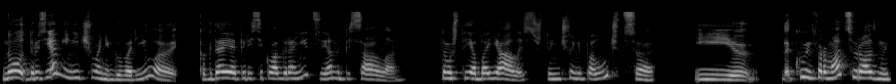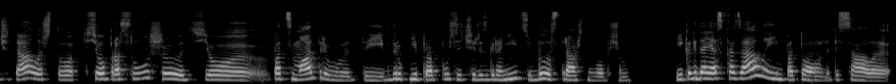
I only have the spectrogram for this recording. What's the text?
Но друзья мне ничего не говорила. Когда я пересекла границу, я написала, потому что я боялась, что ничего не получится. И такую информацию разную читала, что все прослушивают, все подсматривают, и вдруг не пропустят через границу. Было страшно, в общем. И когда я сказала им потом, написала,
